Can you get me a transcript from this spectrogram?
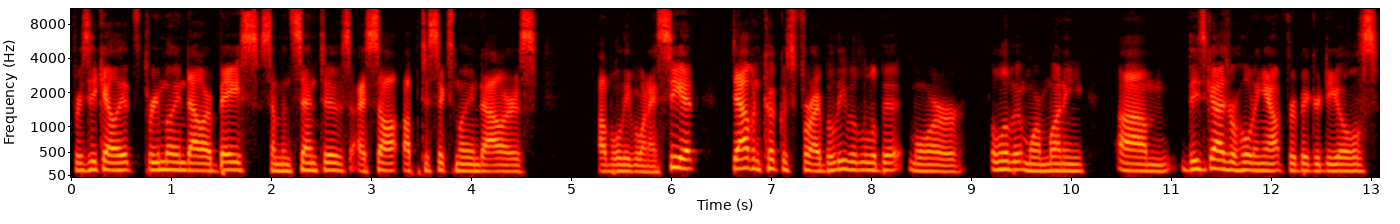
for Zeke Elliott's $3 million base, some incentives. I saw up to $6 million. I'll believe it when I see it. Dalvin Cook was for, I believe, a little bit more, a little bit more money. Um, these guys were holding out for bigger deals.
